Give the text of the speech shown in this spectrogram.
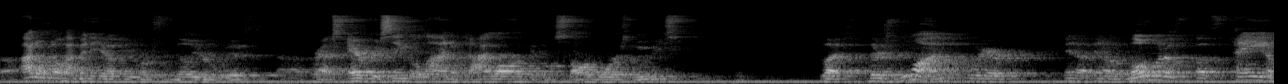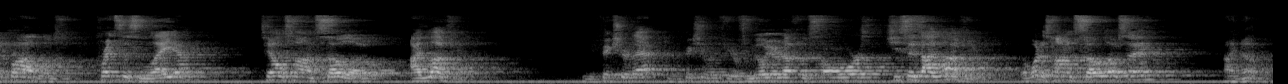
Uh, I don't know how many of you are familiar with uh, perhaps every single line of dialogue in the Star Wars movies. But there's one where in a, in a moment of, of pain or problems, Princess Leia tells Han Solo, I love you. Can you picture that? Can you picture if you're familiar enough with Star Wars? She says, I love you. But what does Han Solo say? I know.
